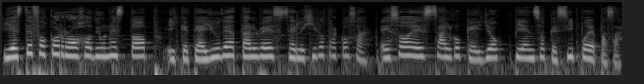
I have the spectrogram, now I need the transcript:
Y este foco rojo de un stop y que te ayude a tal vez elegir otra cosa. Eso es algo que yo pienso que sí puede pasar.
